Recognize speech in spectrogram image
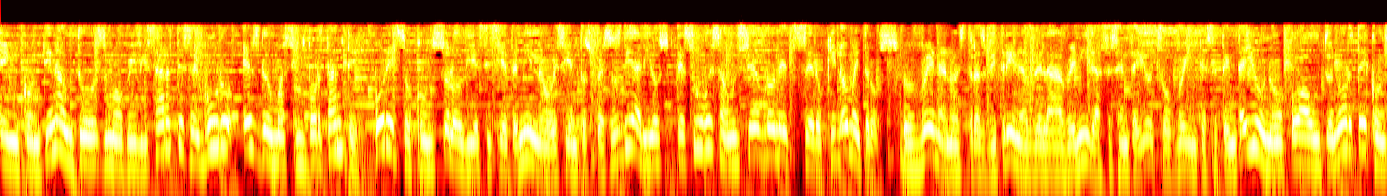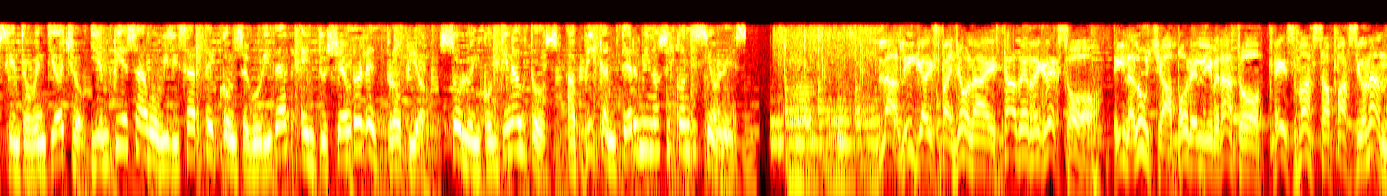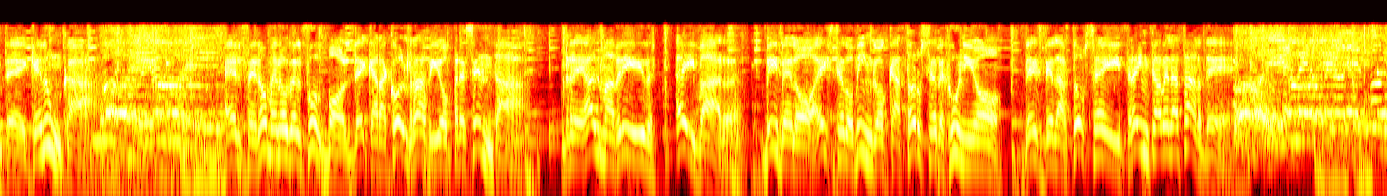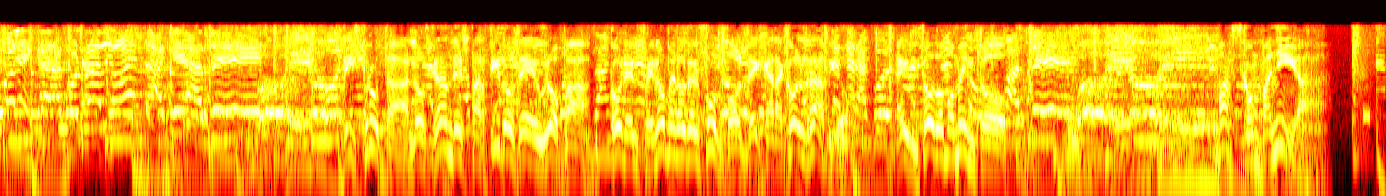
En Continautos, movilizarte seguro es lo más importante. Por eso, con solo 17,900 pesos diarios, te subes a un Chevrolet 0 kilómetros. Ven a nuestras vitrinas de la Avenida 68 2071 o Autonorte con 128 y empieza a movilizarte con seguridad en tu Chevrolet propio. Solo en Continautos. Aplican términos y condiciones. La Liga Española está de regreso y la lucha por el liberato es más apasionante que nunca. El fenómeno del fútbol de Caracol Radio presenta Real Madrid Eibar. Vívelo este domingo 14 de junio desde las 12 y 30 de la tarde. Disfruta los grandes partidos de Europa con el fenómeno del fútbol de Caracol Radio. En todo momento, más compañía.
